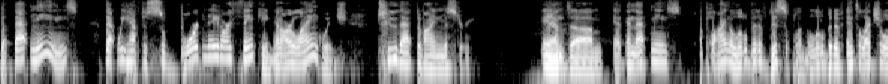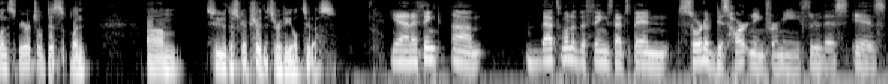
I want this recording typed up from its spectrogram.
But that means that we have to subordinate our thinking and our language to that divine mystery. And, yeah. um, and, and that means applying a little bit of discipline, a little bit of intellectual and spiritual discipline um, to the scripture that's revealed to us. Yeah, and I think um, that's one of the things that's been sort of disheartening for me through this is,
